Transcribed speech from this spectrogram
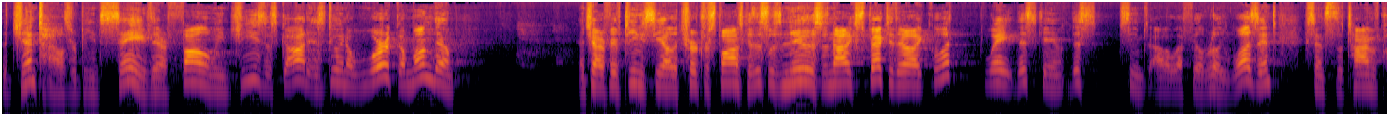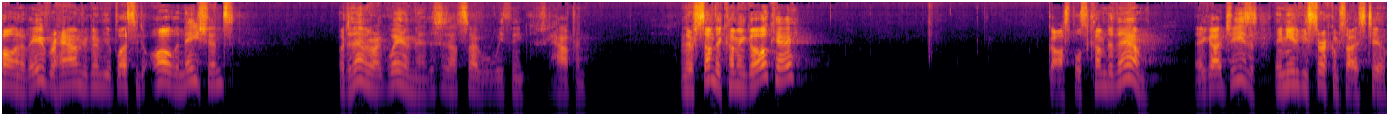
the Gentiles are being saved. They are following Jesus. God is doing a work among them. In chapter 15, you see how the church responds because this was new. This was not expected. They're like, "What? Wait, this came. This seems out of left field. It really wasn't, since the time of calling of Abraham. You're going to be a blessing to all the nations." But to them, they're like, "Wait a minute. This is outside what we think should happen." And there's some that come and go, "Okay, Gospels come to them. They got Jesus. They need to be circumcised too.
